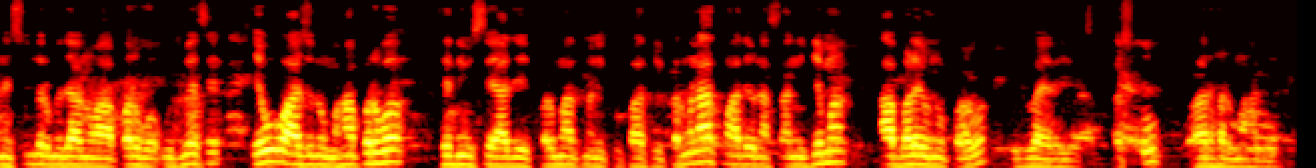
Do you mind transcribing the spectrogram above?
અને સુંદર મજાનો આ પર્વ ઉજવે છે. એવો આજનો મહાપર્વ જે દિવસે આજે પરમાત્માની કૃપાથી કર્મનાથ મહાદેવના સાનિધ્યમાં આ બળેવનું પર્વ ઉજવાઈ રહ્યો છે. અસ્તુ હર હર મહાદેવ.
